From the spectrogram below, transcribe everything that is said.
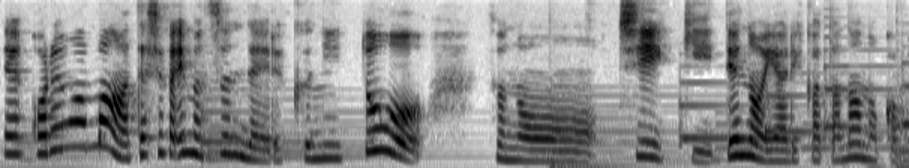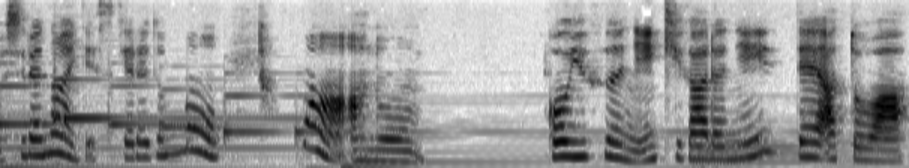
でこれはまあ私が今住んでいる国とその地域でのやり方なのかもしれないですけれどもまああのこういうふうに気軽にであとは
